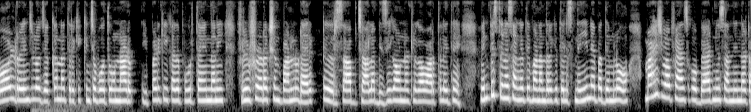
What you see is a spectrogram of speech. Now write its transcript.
వరల్డ్ రేంజ్లో జక్కన్న తెరకెక్కించబోతూ ఉన్నాడు. ఇప్పటికీ కథ పూర్తయిందని ప్రీ ప్రొడక్షన్ పనులు డైరెక్టర్ సాబ్ చాలా బిజీగా ఉన్నట్లుగా వార్తలైతే వినిపిస్తున్న సంగతి మనందరికీ తెలిసింది. ఈ నేపథ్యంలో మహేష్ బాబు ఫ్యాన్స్కు బ్యాడ్ న్యూస్ అందిందట.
